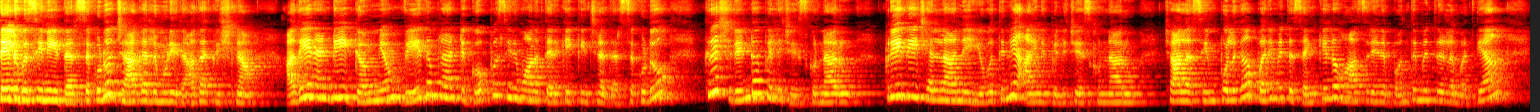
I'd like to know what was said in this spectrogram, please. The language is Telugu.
తెలుగు సినీ దర్శకుడు జాగర్లముడి రాధాకృష్ణ. అదేనండి గమ్యం వేదం లాంటి గొప్ప సినిమాను తెరకెక్కించిన దర్శకుడు క్రిష్ రెండో పెళ్ళి చేసుకున్నారు. ప్రీతి చెల్లా అనే యువతిని ఆయన పెళ్ళి చేసుకున్నారు. చాలా సింపుల్గా పరిమిత సంఖ్యలో హాజరైన బంధుమిత్రుల మధ్య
